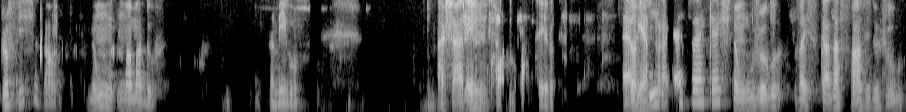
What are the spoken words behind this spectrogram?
profissional, não um, um amador. Amigo, achar erro em código, parceiro, é Só a minha que praia. essa é a questão. O jogo vai, cada fase do jogo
